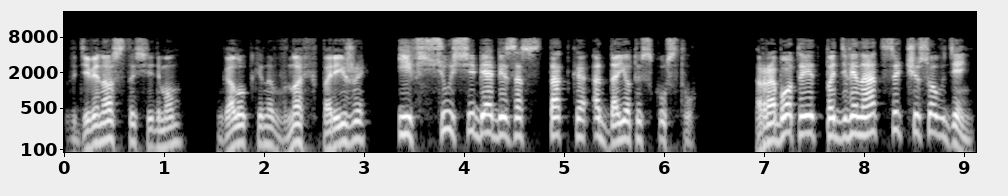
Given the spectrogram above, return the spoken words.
В 97-м Голубкина вновь в Париже и всю себя без остатка отдает искусству. Работает по 12 часов в день.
